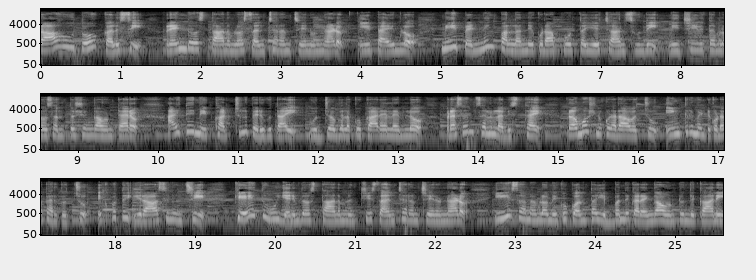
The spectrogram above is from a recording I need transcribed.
రాహుతో కలిసి రెండో స్థానంలో సంచారం చేయనున్నాడు. ఈ టైంలో మీ పెండింగ్ పనులన్నీ కూడా పూర్తయ్యే ఛాన్స్ ఉంది. మీ జీవితంలో సంతోషంగా ఉంటారు. అయితే మీ ఖర్చులు పెరుగుతాయి. ఉద్యోగులకు కార్యాలయంలో ప్రశంసలు లభిస్తాయి. ప్రమోషన్ కూడా రావచ్చు ఇంక్రిమెంట్ కూడా పెరగచ్చు. ఇకపోతే ఈ రాశి నుంచి కేతువు ఎనిమిదో స్థానం నుంచి సంచారం చేయనున్నాడు. ఈ సమయంలో మీకు కొంత ఇబ్బందికరంగా ఉంటుంది కానీ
